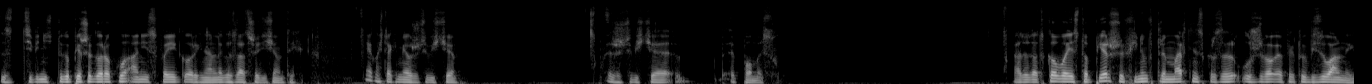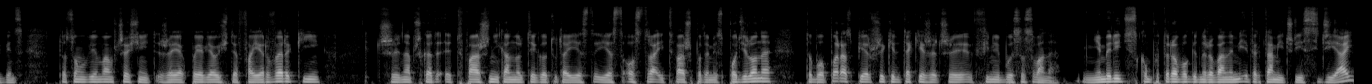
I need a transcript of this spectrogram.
z 91 roku, ani swojego oryginalnego z lat 60. Jakoś taki miał rzeczywiście rzeczywiście e, pomysł. A dodatkowo jest to pierwszy film, w którym Martin Scorsese używał efektów wizualnych, więc to, co mówiłem wam wcześniej, że jak pojawiały się te fajerwerki, czy na przykład e, twarz Nika Noltiego tutaj jest, jest ostra i twarz potem jest podzielone, to było po raz pierwszy, kiedy takie rzeczy w filmie były stosowane. Nie mylić z komputerowo generowanymi efektami, czyli CGI.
